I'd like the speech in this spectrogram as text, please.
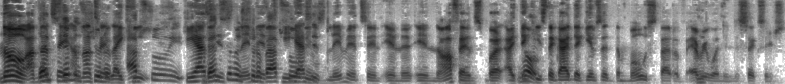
No, I'm Ben not saying I'm not saying like he, he has Ben his Simmons limits. He has his limits in in in offense, but I think No. he's the guy that gives it the most out of everyone in the Sixers.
